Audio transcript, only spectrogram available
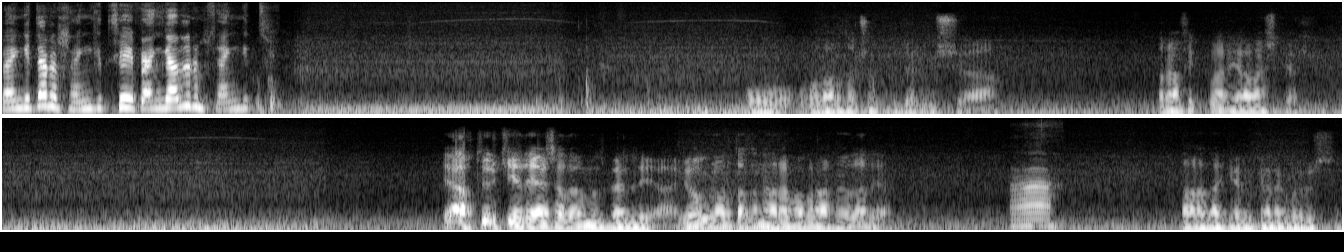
Ben giderim sen git şey ben gelirim sen git. Oo buralar da çok güzelmiş ya. Trafik var yavaş gel. Ya Türkiye'de yaşadığımız belli ya. Yolun ortasına araba bırakıyorlar ya. Ha. Sağda gelirken görürsün.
